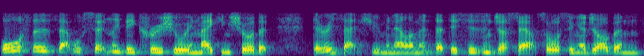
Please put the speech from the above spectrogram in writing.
authors. That will certainly be crucial in making sure that there is that human element, that this isn't just outsourcing a job and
